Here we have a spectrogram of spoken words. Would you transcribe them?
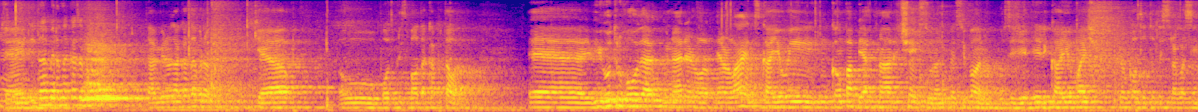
É, ele tava mirando na Casa Branca. Estava mirando na Casa Branca, que é o ponto principal da capital. É, e outro voo da United Airlines caiu em um campo aberto na área de Shanksville, na Pensilvânia. Ou seja, ele caiu, mas não causou tanto estrago assim.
